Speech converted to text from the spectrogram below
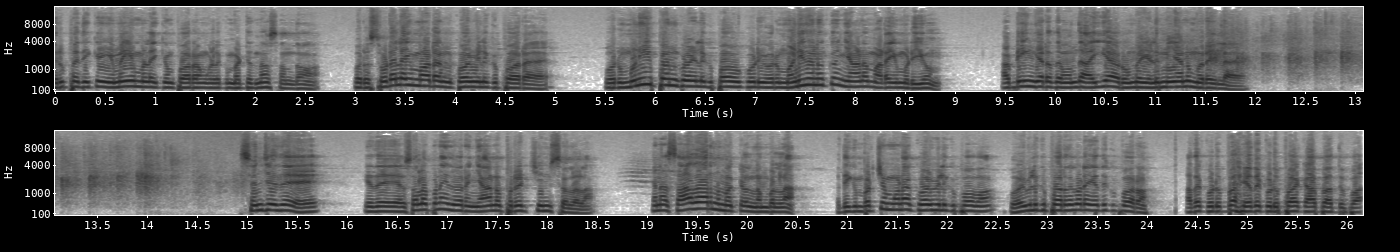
திருப்பதிக்கும் இமயமலைக்கும் போகிறவங்களுக்கு மட்டும்தான் சொந்தம். ஒரு சுடலை மாடன் கோவிலுக்கு போகிற ஒரு முனியப்பன் கோயிலுக்கு போகக்கூடிய ஒரு மனிதனுக்கும் ஞானம் அடைய முடியும். அப்படிங்கிறத வந்து ஐயா ரொம்ப எளிமையான முறையில் செஞ்சது இது சொல்லப்போனால் இது ஒரு ஞான புரட்சின்னு சொல்லலாம். ஏன்னா சாதாரண மக்கள் நம்பலாம். அதிகபட்சம் போனால் கோவிலுக்கு போவோம். கோவிலுக்கு போகிறது கூட எதுக்கு போகிறோம் அதை கொடுப்பா எதை கொடுப்பா காப்பாற்றுப்பா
